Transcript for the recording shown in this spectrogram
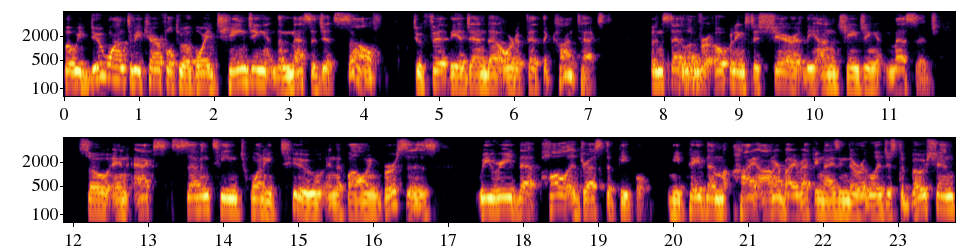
But we do want to be careful to avoid changing the message itself to fit the agenda or to fit the context, but instead look for openings to share the unchanging message. So in Acts 17 22, in the following verses, we read that Paul addressed the people. He paid them high honor by recognizing their religious devotion,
